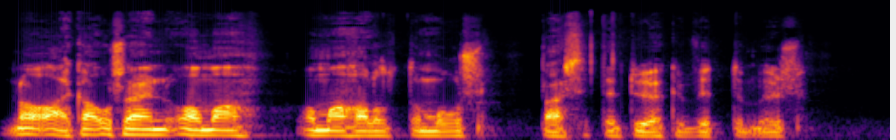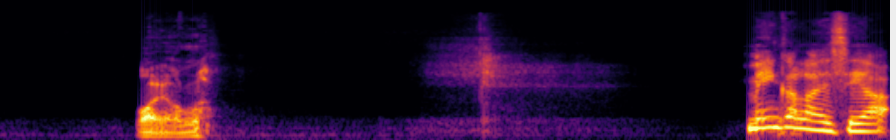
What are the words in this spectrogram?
No aika usein oma, oma haluttomuus tai sitten työkyvyttömyys voi olla. Minkälaisia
